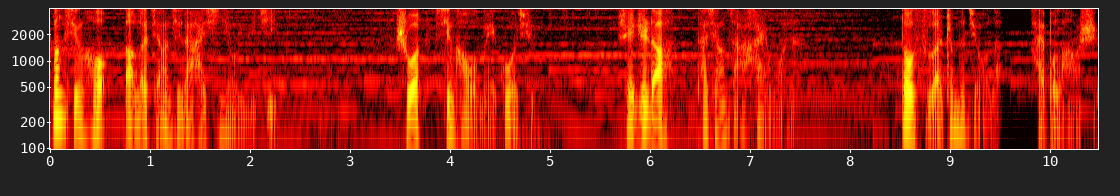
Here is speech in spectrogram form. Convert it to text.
梦醒后，姥姥讲起来还心有余悸，说：“幸好我没过去，谁知道他想咋害我呢？都死了这么久了，还不老实。”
